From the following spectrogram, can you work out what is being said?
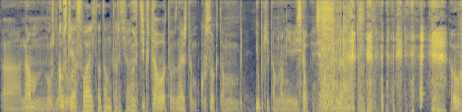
А нам нужно Куски было- асфальта там торчат. ну, типа того, там, знаешь, там кусок там юбки там на мне висел. и остальное. Вот.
